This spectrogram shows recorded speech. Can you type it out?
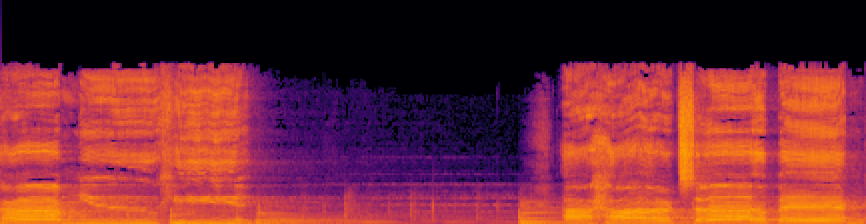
welcome you here. Our hearts abandoned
